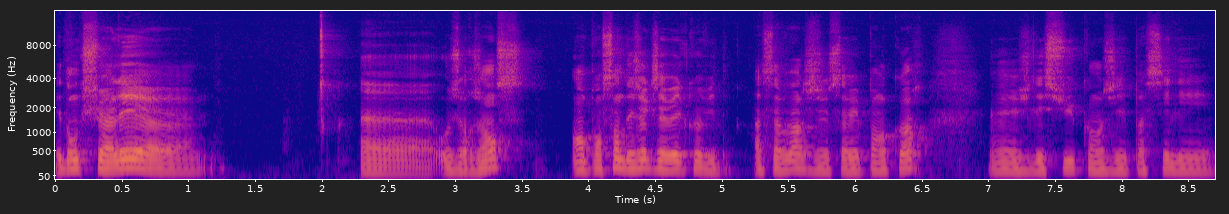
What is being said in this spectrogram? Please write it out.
Et donc je suis allé aux urgences en pensant déjà que j'avais le Covid. À savoir, je ne savais pas encore. je l'ai su quand j'ai passé les,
